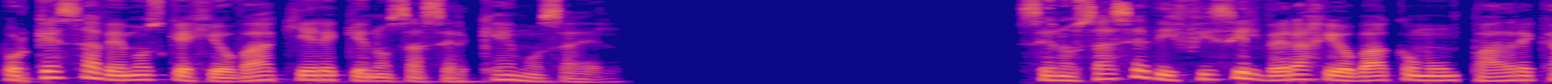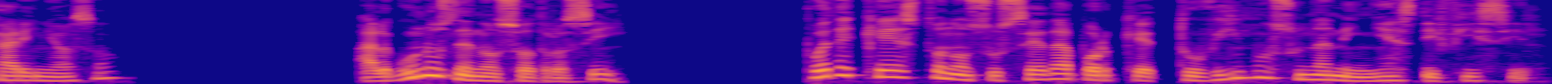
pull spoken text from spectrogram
¿por qué sabemos que Jehová quiere que nos acerquemos a Él? ¿Se nos hace difícil ver a Jehová como un Padre cariñoso? Algunos de nosotros sí. Puede que esto nos suceda porque tuvimos una niñez difícil.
